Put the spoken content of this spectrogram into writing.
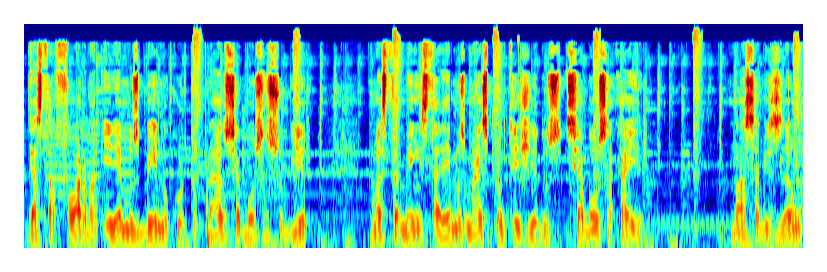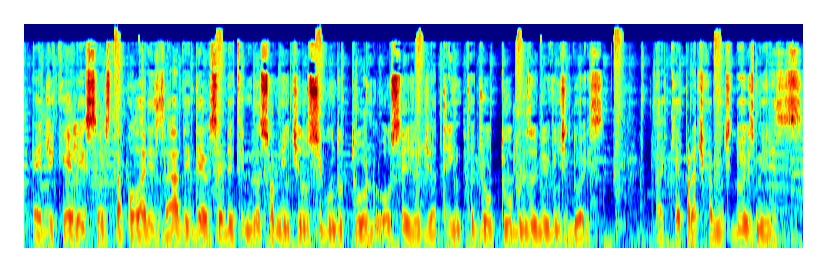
Desta forma, iremos bem no curto prazo se a bolsa subir, mas também estaremos mais protegidos se a bolsa cair. Nossa visão é de que a eleição está polarizada e deve ser definida somente no segundo turno, ou seja, dia 30 de outubro de 2022, daqui a praticamente dois meses.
